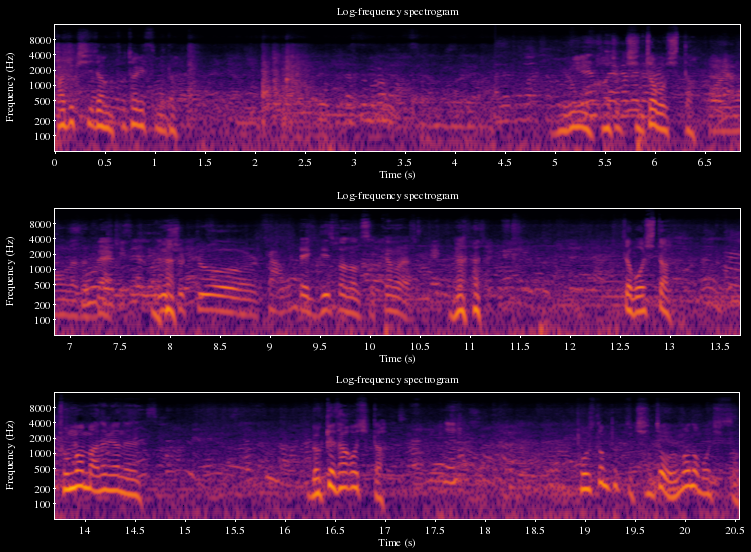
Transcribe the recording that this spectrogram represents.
가죽시장 도착했습니다 이런 거 가죽 진짜 멋있다. 진짜 멋있다. 돈만 많으면은 몇 개 사고 싶다. 보스턴 팩도 진짜 얼마나 멋있어.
